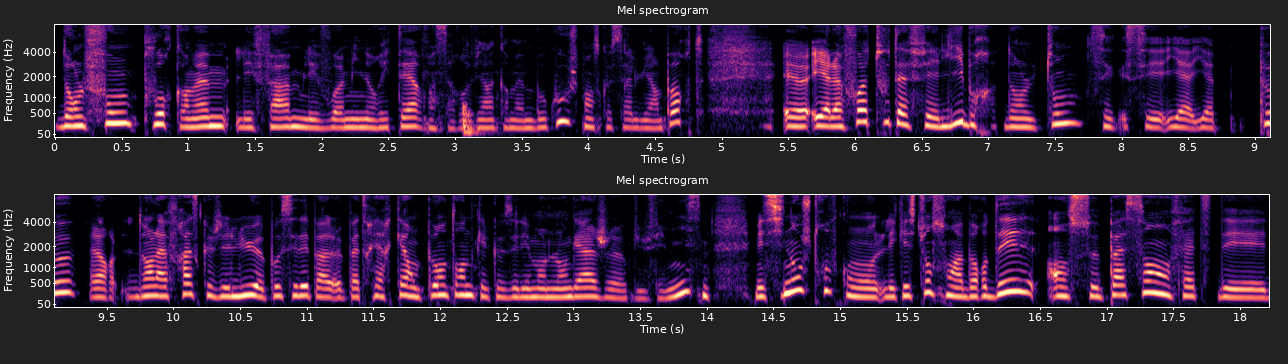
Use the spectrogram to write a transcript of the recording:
dans le fond, pour quand même les femmes, les voix minoritaires, ça revient quand même beaucoup, je pense que ça lui importe, euh, et à la fois tout à fait libre dans le ton. Il y y a, alors dans la phrase que j'ai lue, euh, possédée par le patriarcat, on peut entendre quelques éléments de langage euh, du féminisme, mais sinon, je trouve que les questions sont abordées en se passant en fait des,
